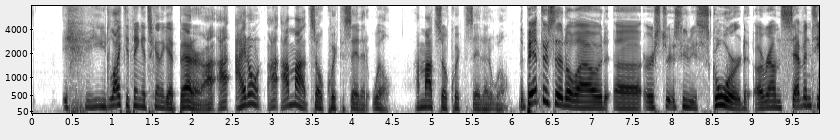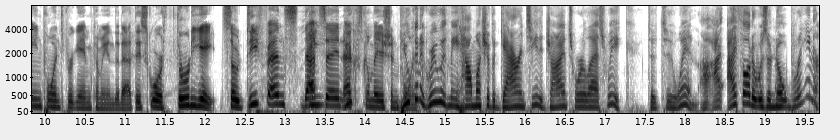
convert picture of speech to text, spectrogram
you'd like to think it's going to get better. I, I, I don't. I, I'm not so quick to say that it will. I'm not so quick to say that it will. The Panthers had allowed, uh, or st- excuse me, scored around 17 points per game coming into that. They score 38. So defense, that's And an you- exclamation point. You can agree with me how much of a guarantee the Giants were last week to, to win. I, I thought it was a no brainer.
